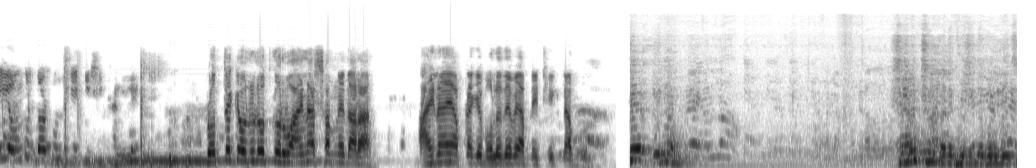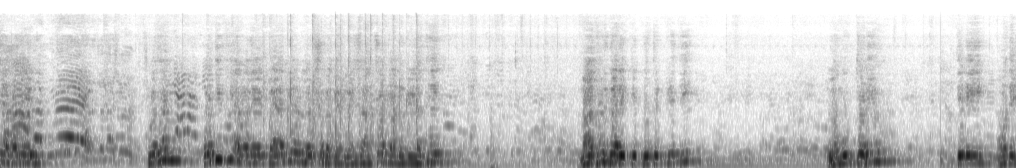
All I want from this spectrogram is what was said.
এই অন্তর্দর্পণ থেকে কি শিক্ষা নিলেন? প্রত্যেককে অনুরোধ করব আয়নার সামনে দাঁড়ান। আয়নায় আপনাকে বলে দেবে আপনি ঠিক না ভুল। মা একটি প্রতিকৃতি উত্তরীয় তিনি আমাদের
